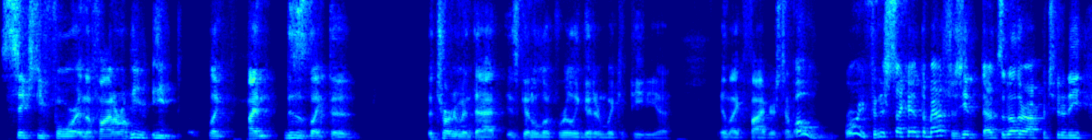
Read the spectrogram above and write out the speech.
64 in the final round. He he like I this is like the the tournament that is going to look really good in Wikipedia in like five years time. Oh, Rory finished second at the Masters. He, that's another opportunity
